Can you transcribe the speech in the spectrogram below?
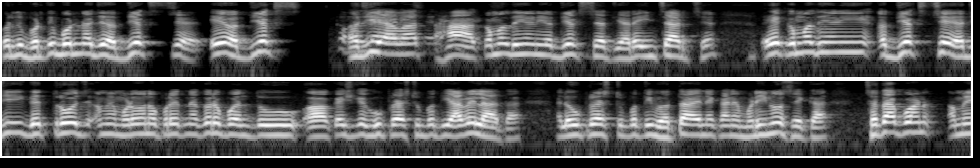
પરંતુ ભરતી બોર્ડના જે અધ્યક્ષ છે, એ અધ્યક્ષ હજી આ વાત હા કમલ દયાણી અધ્યક્ષ છે અત્યારે ઇન્ચાર્જ છે. એ કમલ દયાણી અધ્યક્ષ છે હજી ગત રોજ અમે મળવાનો પ્રયત્ન કર્યો પરંતુ કહીશ કે ઉપરાષ્ટ્રપતિ આવેલા હતા એટલે ઉપરાષ્ટ્રપતિ હતા એને કારણે મળી ન શક્યા. છતાં પણ અમે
